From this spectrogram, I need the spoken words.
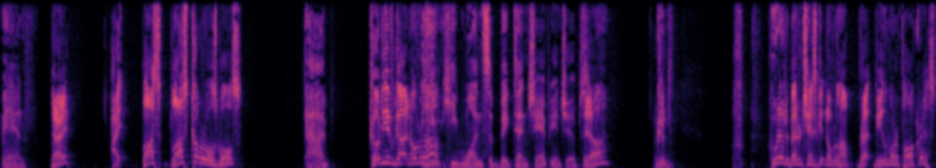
Man, All right, I lost lost couple Rose Bowls. uh, Could he have gotten over the he, hump? he won some Big Ten championships. Yeah. I mean, Could- Who had a better chance of getting over the hump, Brett Bielema or Paul Chryst?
